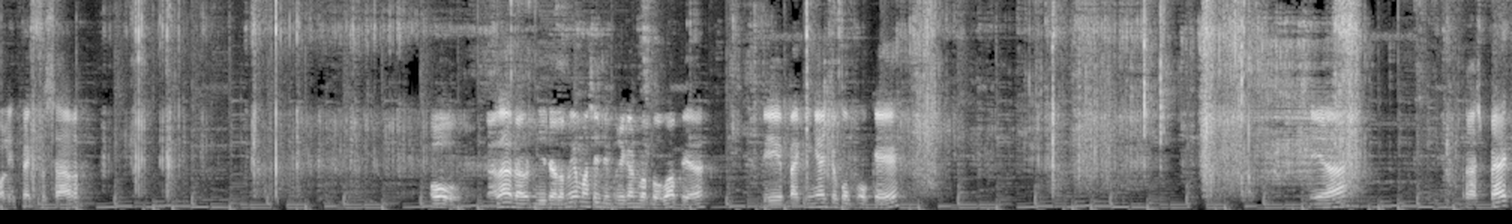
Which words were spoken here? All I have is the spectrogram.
polybag besar. Oh ada, di dalamnya masih diberikan bubble wrap ya. Di packingnya cukup oke. Okay. ini ya. Trash bag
